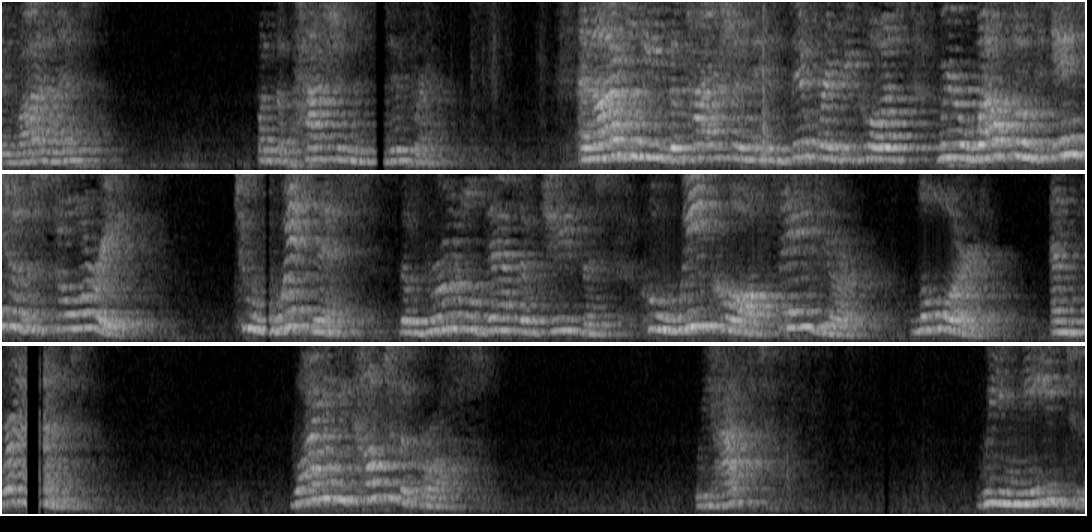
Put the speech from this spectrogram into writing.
and violent, but the passion is different. And I believe the passion is different because we are welcomed into the story to witness the brutal death of Jesus, who we call Savior, Lord, and friend. Why do we come to the cross? We have to. We need to.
